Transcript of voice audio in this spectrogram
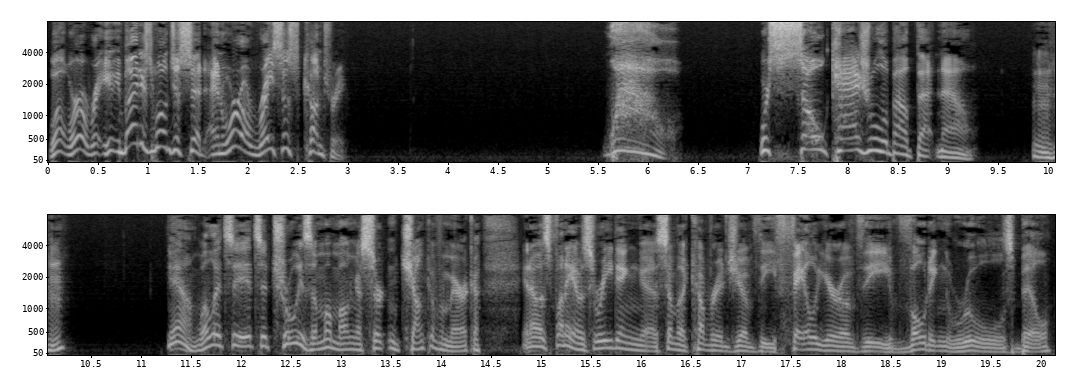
well, we're a, you might as well just said, and we're a racist country. Wow. We're so casual about that now. Mm-hmm. Yeah, well, it's a, it's a truism among a certain chunk of America. You know, it's funny. I was reading uh, some of the coverage of the failure of the voting rules bill,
